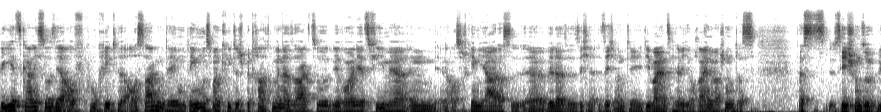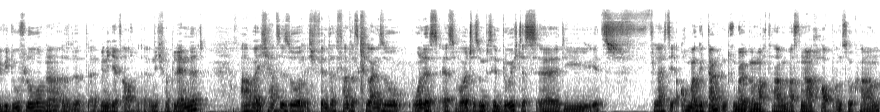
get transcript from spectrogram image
will jetzt gar nicht so sehr auf konkrete Aussagen, den, den muss man kritisch betrachten, wenn er sagt, so wir wollen jetzt viel mehr in, in Austausch gehen. Ja, das äh, will er sich, sich und die, die Bayern sicherlich auch reinwaschen. Das, das sehe ich schon so wie du, Flo. Ne? Also da, da bin ich jetzt auch nicht verblendet. Aber ich hatte so, ich finde, fand das klang so, ohne es erst wollte, so ein bisschen durch, dass äh, die jetzt vielleicht auch mal Gedanken drüber gemacht haben, was nach Hop und so kam.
